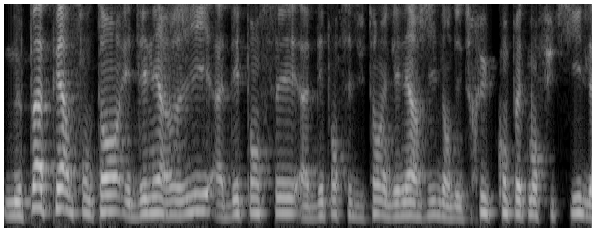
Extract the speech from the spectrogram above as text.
Ne pas perdre son temps et d'énergie à dépenser, à dépenser du temps et de l'énergie dans des trucs complètement futiles,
